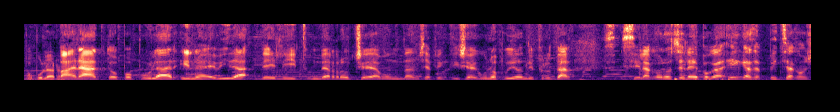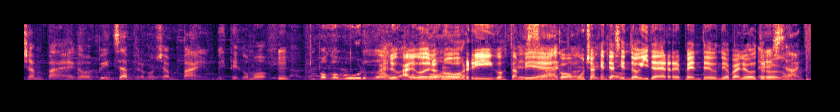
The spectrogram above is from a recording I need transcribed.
Popular. barato, popular y una bebida de elite, un derroche de abundancia ficticia que algunos pudieron disfrutar. Se, se la conoce en la época. ¿qué haces? Pizza con champagne, como pizza pero con champagne, ¿viste? Como un poco burdo. Algo, de los nuevos ricos también, Exacto, como mucha gente haciendo guita de repente de un día para el otro. como- Exacto.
